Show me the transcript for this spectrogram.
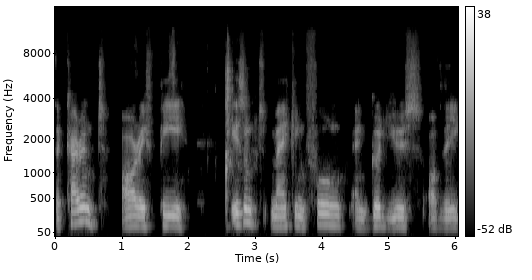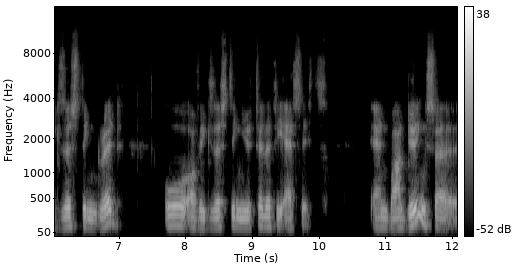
the current RFP isn't making full and good use of the existing grid or of existing utility assets. And by doing so,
